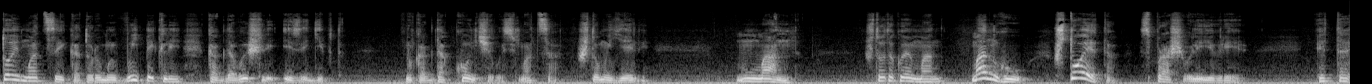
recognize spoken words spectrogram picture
той мацы, которую мы выпекли, когда вышли из Египта. Но когда кончилась маца, что мы ели? Ман. Что такое ман? Мангу. Что это? Спрашивали евреи. Это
